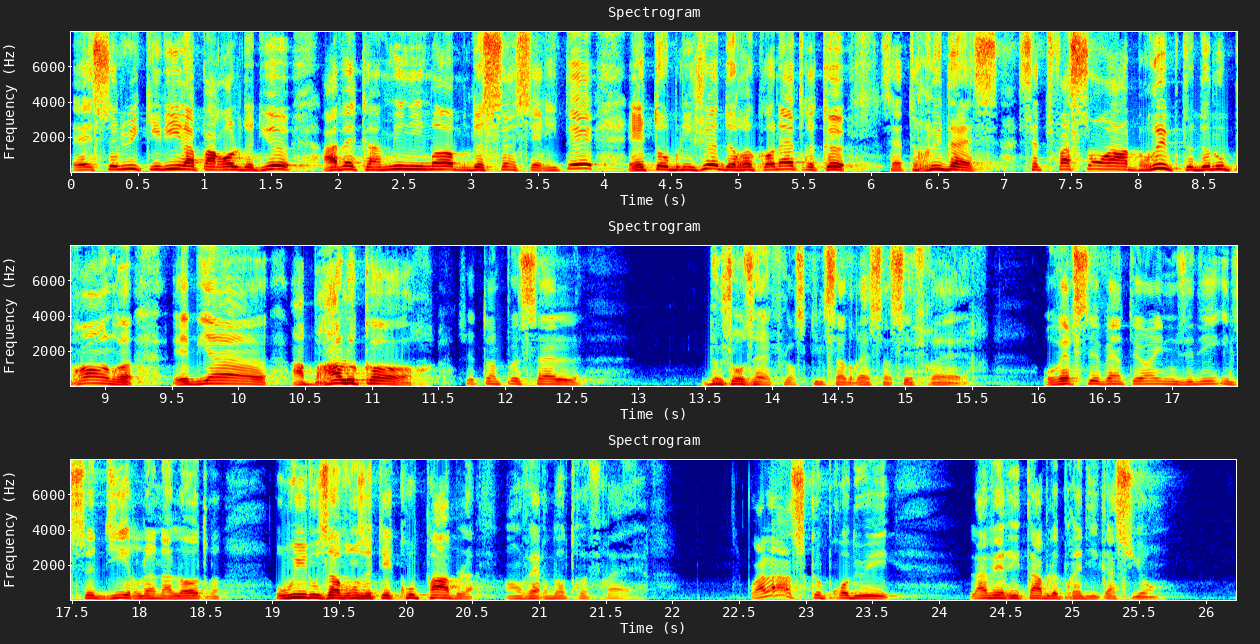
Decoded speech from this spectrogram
Et celui qui lit la parole de Dieu avec un minimum de sincérité est obligé de reconnaître que cette rudesse, cette façon abrupte de nous prendre, eh bien, à bras le corps, c'est un peu celle de Joseph lorsqu'il s'adresse à ses frères. Au verset 21, il nous est dit, ils se dirent l'un à l'autre, oui, nous avons été coupables envers notre frère. Voilà ce que produit la véritable prédication.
